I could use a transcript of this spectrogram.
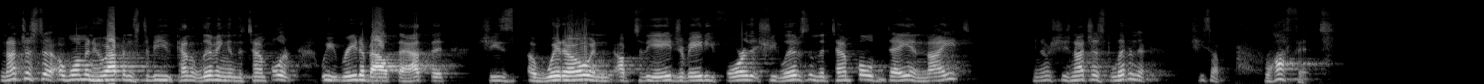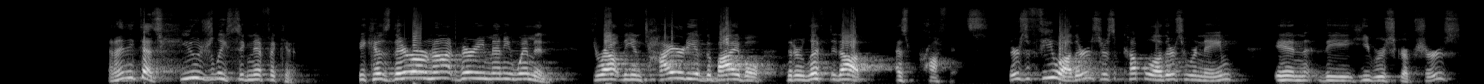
not just a, a, woman who happens to be kind of living in the temple. We read about that, that she's a widow and up to the age of 84, that she lives in the temple day and night. You know, she's not just living there, she's a prophet. And I think that's hugely significant because there are not very many women throughout the entirety of the Bible that are lifted up as prophets. There's a few others, there's a couple others who are named in the Hebrew scriptures,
